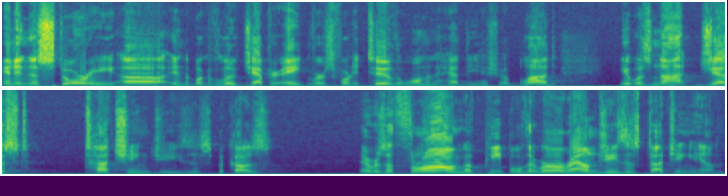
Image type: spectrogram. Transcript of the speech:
And in this story, uh, in the book of Luke, chapter 8, verse 42, the woman that had the issue of blood, it was not just touching Jesus because there was a throng of people that were around Jesus touching him.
